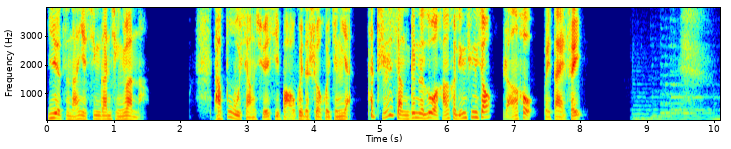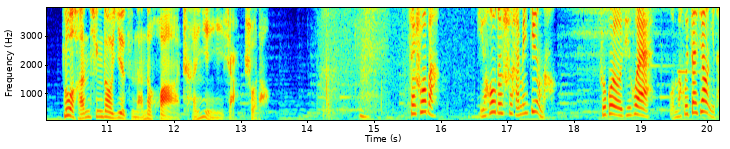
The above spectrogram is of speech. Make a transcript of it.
叶子楠也心甘情愿呢。他不想学习宝贵的社会经验，他只想跟着洛寒和林清霄，然后被带飞。洛寒听到叶子楠的话，沉吟一下，说道：“嗯，再说吧，以后的事还没定呢。”如果有机会，我们会再叫你的。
